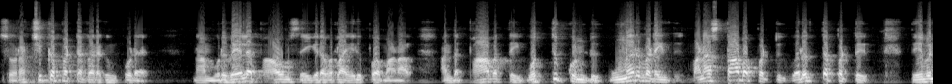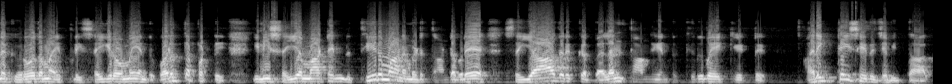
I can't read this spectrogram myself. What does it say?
சோ ரட்சிக்கப்பட்ட பிறகும் கூட நாம் ஒருவேளை பாவம் செய்கிறவர்களா இருப்போமானால் அந்த பாவத்தை ஒத்துக்கொண்டு உணர்வடைந்து மனஸ்தாபப்பட்டு வருத்தப்பட்டு தேவனுக்கு விரோதமா இப்படி செய்கிறோமே என்று வருத்தப்பட்டு இனி செய்ய மாட்டேன் என்று தீர்மானம் எடுத்து ஆண்டவரே செய்யாதிருக்க பலன் தாங்க என்று கிருபையை கேட்டு அறிக்கை செய்து ஜெபித்தால்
